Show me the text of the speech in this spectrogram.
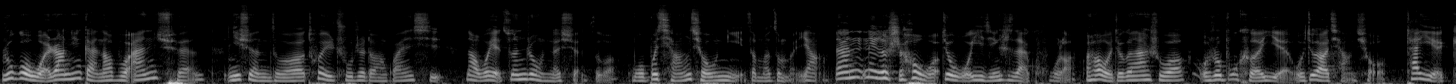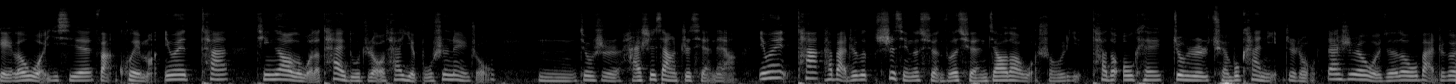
如果我让你感到不安全，你选择退出这段关系，那我也尊重你的选择，我不强求你怎么怎么样。但那个时候，我就我已经是在哭了，然后我就跟他说，我说不可以，我就要强求。他也给了我一些反馈嘛，因为他。听到了我的态度之后，他也不是那种，嗯，就是还是像之前那样，因为他他把这个事情的选择权交到我手里，他都 OK，就是全部看你这种。但是我觉得我把这个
